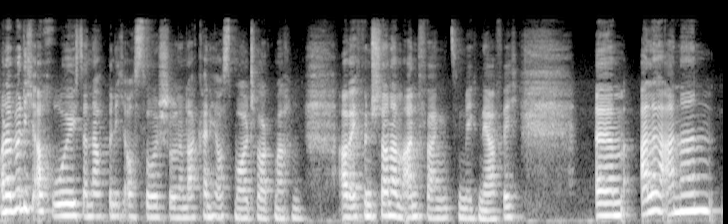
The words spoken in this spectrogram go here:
Und dann bin ich auch ruhig, danach bin ich auch social, danach kann ich auch Smalltalk machen. Aber ich bin schon am Anfang ziemlich nervig. Ähm, alle anderen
